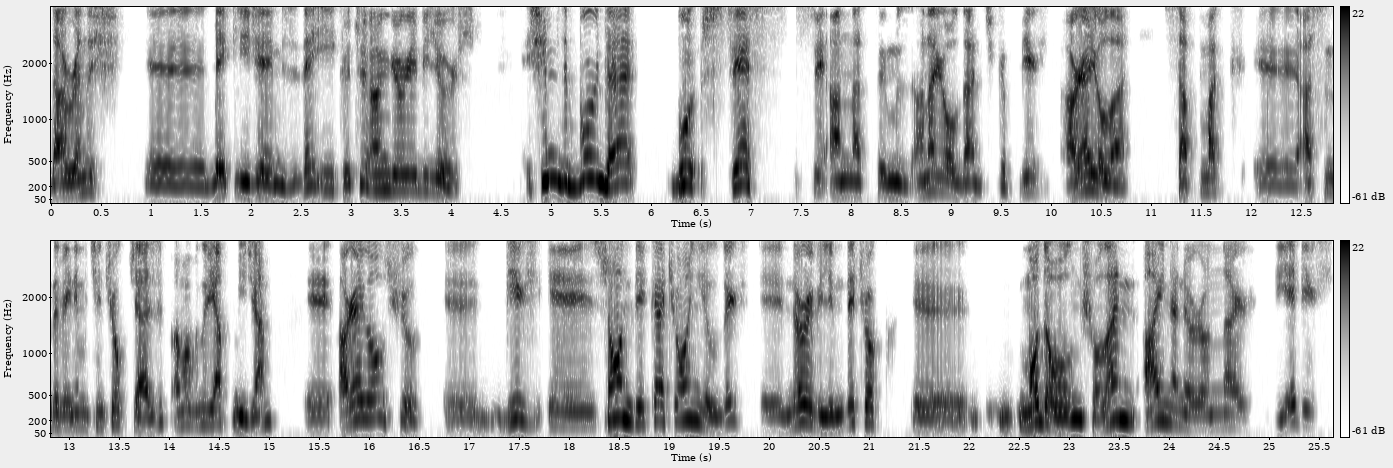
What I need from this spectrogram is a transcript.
davranış e, bekleyeceğimizi de iyi kötü öngörebiliyoruz. Şimdi burada bu stresi anlattığımız ana yoldan çıkıp bir ara yola sapmak e, aslında benim için çok cazip ama bunu yapmayacağım. E, ara yol şu, e, bir e, son birkaç on yıldır e, nörobilimde çok e, moda olmuş olan ayna nöronlar diye bir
